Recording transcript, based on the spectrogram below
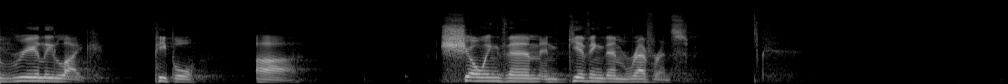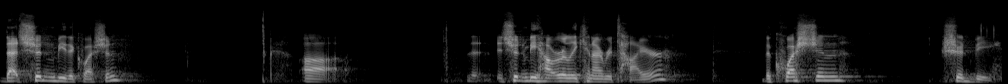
really like people uh, showing them and giving them reverence. That shouldn't be the question. Uh, it shouldn't be how early can I retire. The question should be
